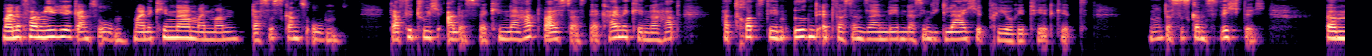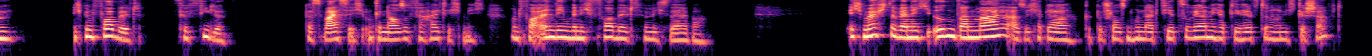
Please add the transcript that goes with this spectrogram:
Meine Familie ganz oben, meine Kinder, mein Mann, das ist ganz oben. Dafür tue ich alles. Wer Kinder hat, weiß das. Wer keine Kinder hat, hat trotzdem irgendetwas in seinem Leben, das ihm die gleiche Priorität gibt. Ne, das ist ganz wichtig. Ähm, ich bin Vorbild für viele. Das weiß ich und genauso verhalte ich mich. Und vor allen Dingen bin ich Vorbild für mich selber. Ich möchte, wenn ich irgendwann mal, also ich habe ja beschlossen, 104 zu werden, ich habe die Hälfte noch nicht geschafft.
